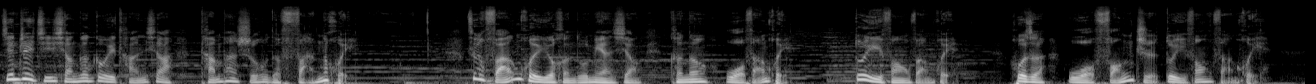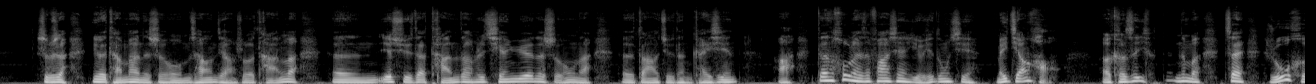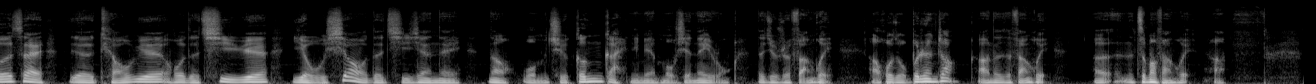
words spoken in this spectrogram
今天这集想跟各位谈一下谈判时候的反悔。这个反悔有很多面向，可能我反悔，对方反悔，或者我防止对方反悔，是不是？因为谈判的时候，我们常常讲说谈了，嗯，也许在谈当时签约的时候呢，呃，大家觉得很开心啊，但是后来才发现有些东西没讲好。啊，可是那么在如何在呃条约或者契约有效的期限内，那我们去更改里面某些内容，那就是反悔啊，或者我不认账啊，那是反悔，呃，那怎么反悔啊？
